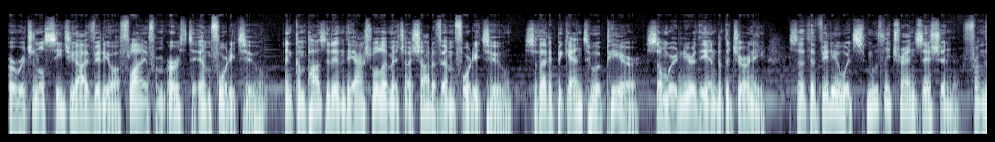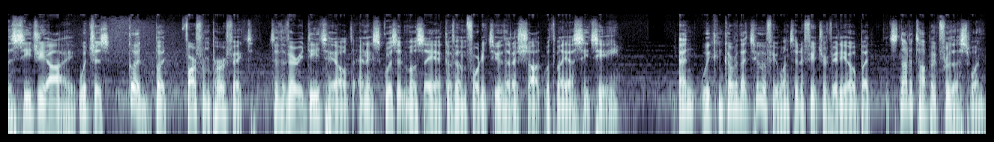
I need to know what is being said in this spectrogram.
original CGI video of flying from Earth to M42 and composite in the actual image I shot of M42 so that it began to appear somewhere near the end of the journey so that the video would smoothly transition from the CGI, which is good but far from perfect, to the very detailed and exquisite mosaic of M42 that I shot with my SCT. And we can cover that too if you want in a future video, but it's not a topic for this one.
